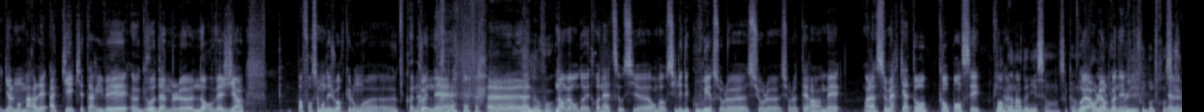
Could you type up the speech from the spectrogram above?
également Marley Hake qui est arrivé, euh, Gredem le Norvégien. Pas forcément des joueurs que l'on euh, Connaît. connaît. Euh, À nouveau. non, mais on doit être honnête. C'est aussi, euh, on va aussi les découvrir sur le sur le sur le terrain. Mais voilà, Ouais. ce mercato, qu'en penser Bon, Bernard Denis, c'est quand même Oui, alors lui, on le connaît. du football français.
